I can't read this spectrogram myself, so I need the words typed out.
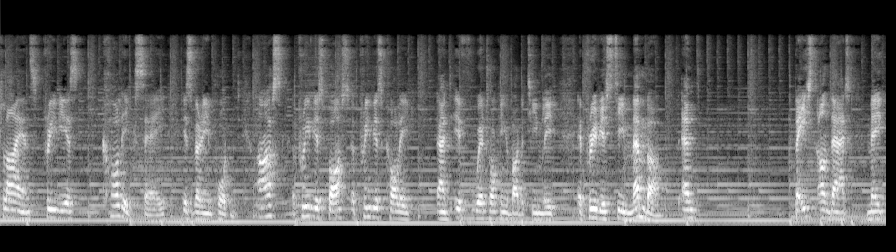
clients, previous colleagues say is very important. Ask a previous boss, a previous colleague, and if we're talking about a team lead, a previous team member. And based on that, make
